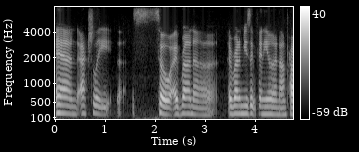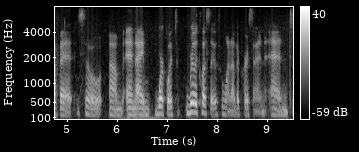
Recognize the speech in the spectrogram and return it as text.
and actually, so I run a I run a music venue, a nonprofit. So um, and I work with really closely with one other person, and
